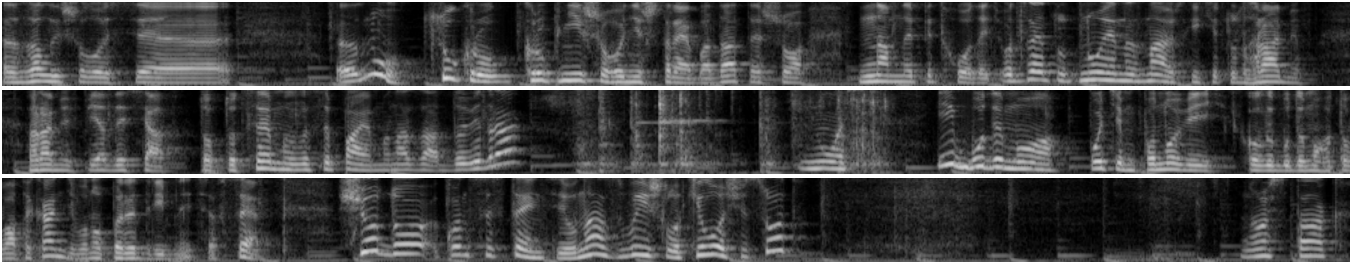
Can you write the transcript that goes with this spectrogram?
залишилось. Е, Е, ну, цукру крупнішого, ніж треба, да, те, що нам не підходить. Оце тут, ну я не знаю, скільки тут грамів, грамів 50. Тобто це ми висипаємо назад до відра. Ну, Ось. І будемо потім по новій, коли будемо готувати канді, воно передрібниться. Все. Щодо консистенції, у нас вийшло кіло 600. Ось так.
